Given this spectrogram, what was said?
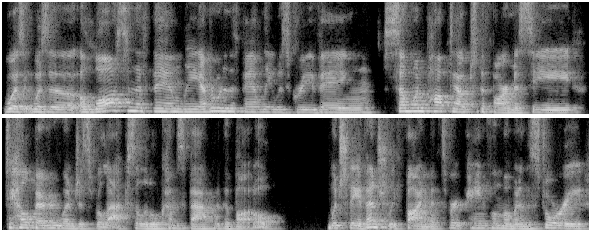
was it was a, a loss in the family. Everyone in the family was grieving. Someone popped out to the pharmacy to help everyone just relax a little, comes back with a bottle which they eventually find. But it's a very painful moment in the story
